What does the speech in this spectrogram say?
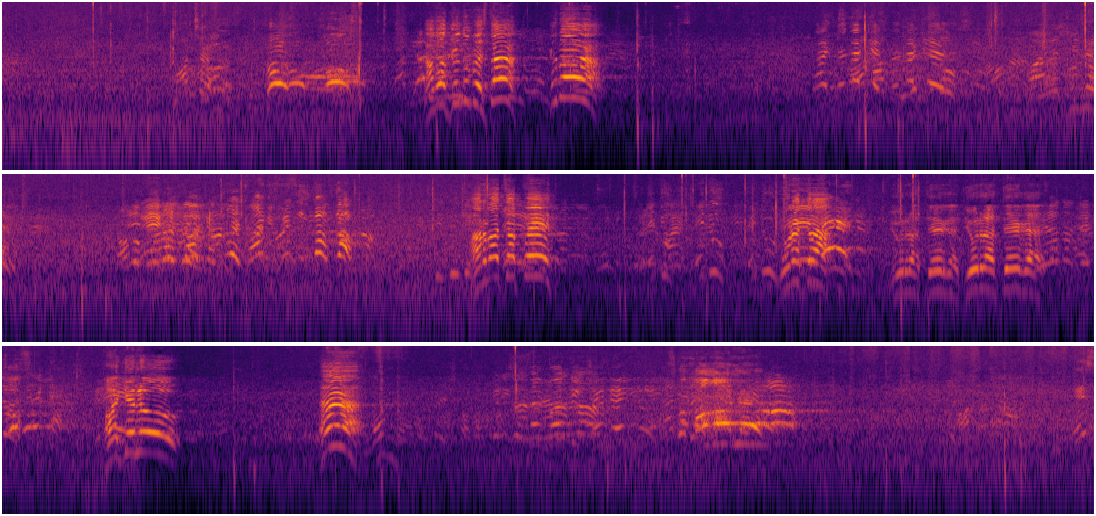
Na boca do besta! Cadê? Vai, vai, vai, Edu, Edu, Edu. tega, jura tega. Hagelo. Ah! Só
